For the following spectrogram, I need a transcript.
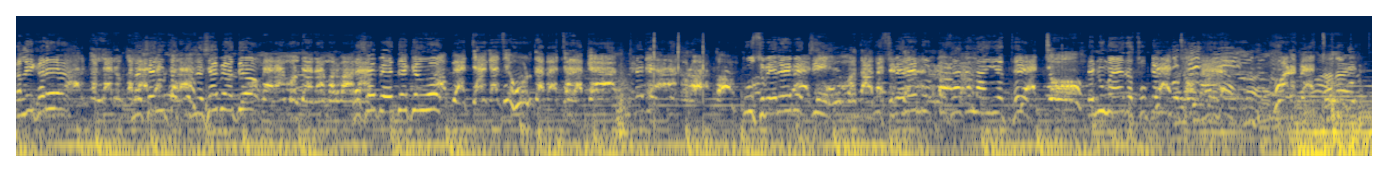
ਕੱਲੀ ਖੜੇ ਆ। ਕੱਲੇ ਨੂੰ ਕੱਲੇ ਨਸ਼ੇ ਨੂੰ ਟੱਕਰ ਨਸ਼ੇ ਵੇਚਦੇ ਹੋ। ਮੇਰੇ ਮੁੰਡੇ ਨੇ ਮਰਵਾਣਾ ਨਸ਼ੇ ਵੇਚਦੇ ਕਿਉਂ ਹੋ? ਵੇਚਾਂਗੇ ਸੀ ਹੁਣ ਤੇ ਵੇਚਣ ਲੱਗੇ ਤੂੰ ਸਵੇਰੇ ਵੇਚੀ। ਤਾਂ ਸਵੇਰੇ ਮੋਟਰਸਾਈਕਲ ਲਾਈ ਇੱਥੇ। ਵੇਚੋ। ਤੈਨੂੰ ਮੈਂ ਦੱਸੂ ਕਿਵੇਂ ਮੋਟਰਸਾਈਕਲ ਹੁਣ ਵੇਚੋ।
